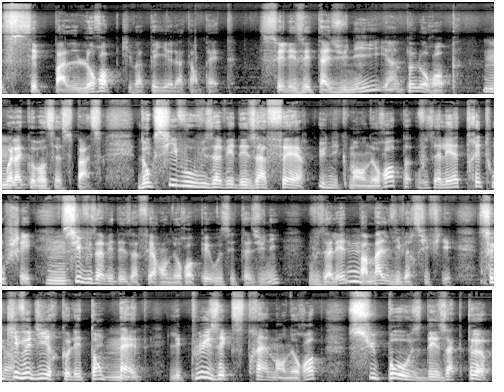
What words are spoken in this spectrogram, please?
ce n'est pas l'Europe qui va payer la tempête, c'est les États-Unis et un peu l'Europe. Mm. Voilà comment ça se passe. Donc si vous, vous, avez des affaires uniquement en Europe, vous allez être très touché. Si vous avez des affaires en Europe et aux États-Unis, vous allez être pas mal diversifié. Ce qui veut dire que les tempêtes les plus extrêmes en Europe supposent des acteurs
